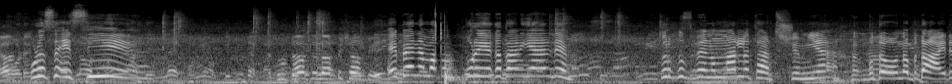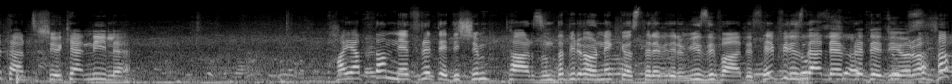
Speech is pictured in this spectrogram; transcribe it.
yar? Burası eski. Dur daha sen abi şampi. E ben ama bak buraya kadar geldim. Dur kız ben onlarla tartışıyorum ya. bu da ona bu da ayrı tartışıyor kendiyle. Hayattan nefret edişim tarzında bir örnek gösterebilirim yüz ifadesi. Hepinizden Çok nefret sıcak, ediyorum. çok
